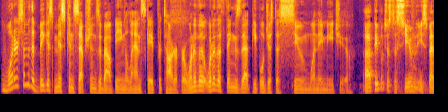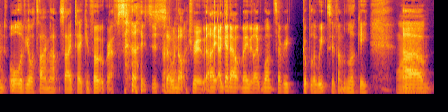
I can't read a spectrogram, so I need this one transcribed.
what are some of the biggest misconceptions about being a landscape photographer? What are the what are the things that people just assume when they meet you? Uh, people just assume that you spend all of your time outside taking photographs. it's just so not true. I, I, get out maybe like once every couple of weeks if I'm lucky. Wow. Um,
